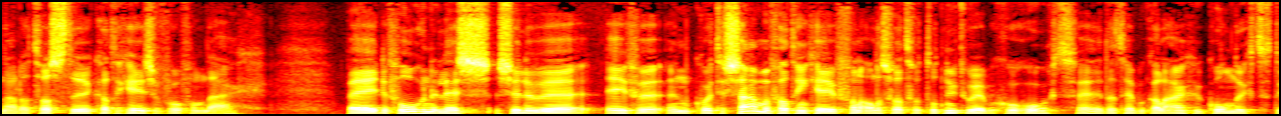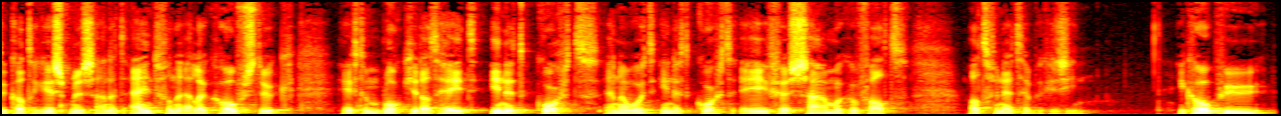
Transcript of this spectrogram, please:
Nou, dat was de catechese voor vandaag. Bij de volgende les zullen we even een korte samenvatting geven van alles wat we tot nu toe hebben gehoord. Dat heb ik al aangekondigd. De catechismus aan het eind van elk hoofdstuk heeft een blokje dat heet In het kort. En dan wordt in het kort even samengevat wat we net hebben gezien. Ik hoop u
